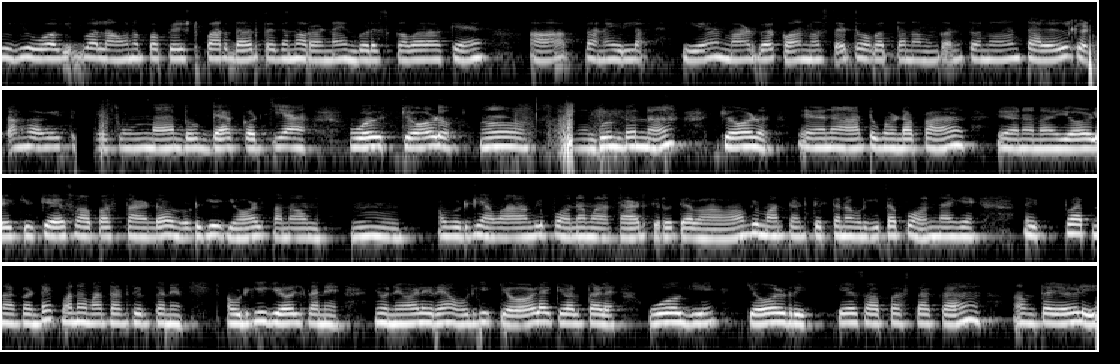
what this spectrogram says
ವಿಜಯ್ ಹೋಗಿದ್ವಲ್ಲ, ಅವನಪ್ಪ ಪೇಸ್ಟ್ ಪಾರ್ದಾಡ್ತಾ ಇದ್ದಾನೆ, ಅವ್ರ ಅಣ್ಣ ಬಿಡಿಸ್ಕೊಬರಕ್ಕೆ ಆಗ್ತಾನೆ ಇಲ್ಲ. ಏನು ಮಾಡಬೇಕು ಅನ್ನಿಸ್ತೈತೆ ಹೋಗತ್ತ ನಮ್ಗಂತೂ ತಲೆ ಕೆಟ್ಟಂಗೆ ಆಗೈತಿ. ಸುಮ್ಮನೆ ದುಡ್ಡು ಯಾಕೆ ಕೊಡ್ತೀಯ? ಹೋಗಿ ಕೇಳು. ಹ್ಞೂ ಗುಂಡನ್ನ ಕೇಳು. ಏನ ಆತುಗೊಂಡಪ್ಪ ಏನನ ಏನಾನ ಹೇಳಿಕೆ ಕೇಸ್ ವಾಪಸ್ ತಗೊಂಡು ಹುಡುಗಿಗೆ ಹೇಳ್ತಾನ ಅವನು. ಹ್ಞೂ ಹುಡುಗಿ ಯಾವಾಗಲೂ ಫೋನ ಮಾತಾಡ್ತಿರುತ್ತೆ, ಯಾವಾಗಲೂ ಮಾತಾಡ್ತಿರ್ತಾನೆ ಹುಡುಗಿ ತ ಫೋನ್ನಾಗೆ ಇಪ್ಪತ್ನಾಲ್ಕು ಗಂಟೆ ಫೋನ ಮಾತಾಡ್ತಿರ್ತಾನೆ. ಹುಡುಗಿಗೆ ಹೇಳ್ತಾನೆ, ಇವನು ಹೇಳಿದ್ರೆ ಹುಡುಗಿ ಕೇಳೇ ಕೇಳ್ತಾಳೆ. ಹೋಗಿ ಕೇಳ್ರಿ, ಕೇಸ್ ವಾಪಸ್ ತಕ, ಅಂತ ಹೇಳಿ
